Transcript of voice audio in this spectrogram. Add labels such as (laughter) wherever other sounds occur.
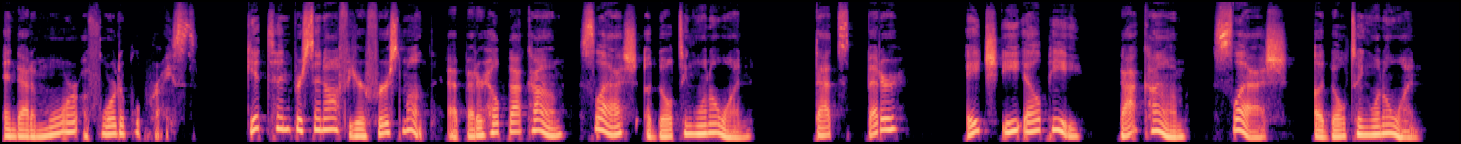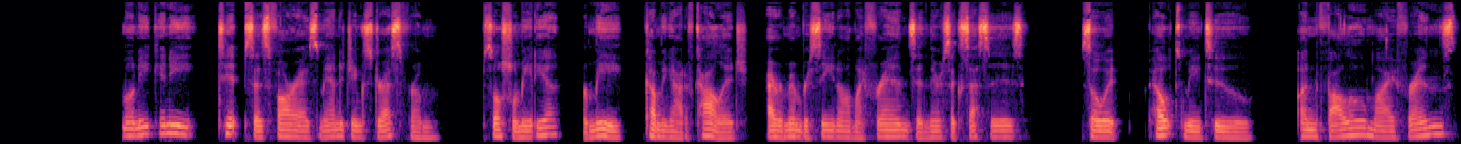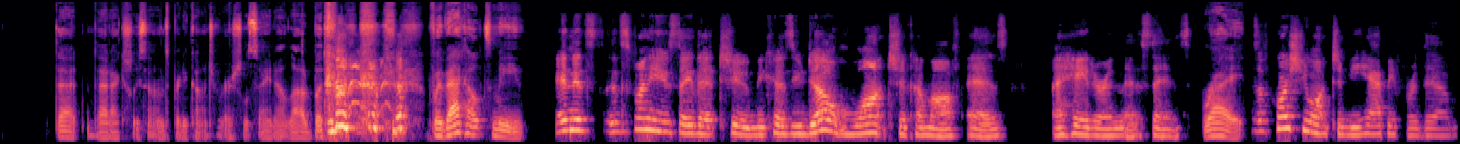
and at a more affordable price. Get 10% off your first month at betterhelp.com slash adulting101. That's better, H-E-L-P dot com slash adulting101. Monique, any tips as far as managing stress from social media? For me, coming out of college, I remember seeing all my friends and their successes. So it helped me to unfollow my friends. That that actually sounds pretty controversial saying out loud, but (laughs) (laughs) but that helps me. And it's it's funny you say that too because you don't want to come off as a hater in that sense. Right. Of course you want to be happy for them.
